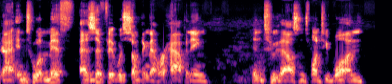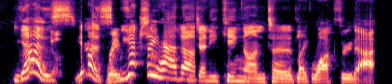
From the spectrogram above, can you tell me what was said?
that into a myth as if it was something that were happening in 2021. Yes, you know, yes. We actually had uh, Jenny King on to like walk through that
